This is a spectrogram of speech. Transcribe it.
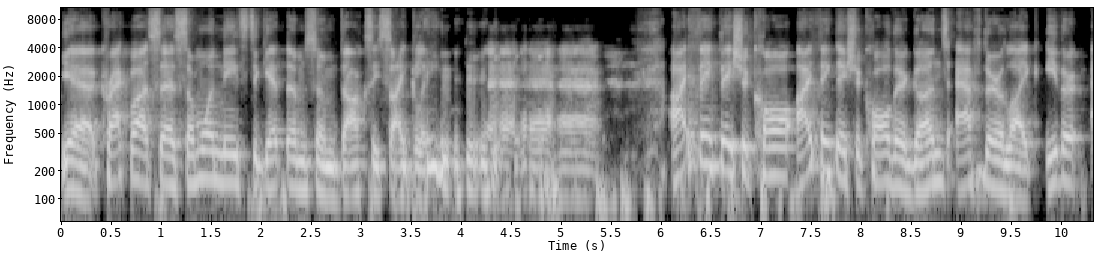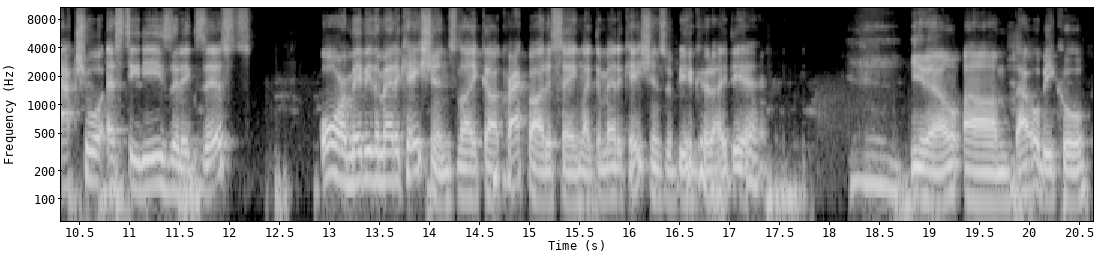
Yeah, Crackbot says someone needs to get them some doxycycline. I think they should call. I think they should call their guns after like either actual STDs that exist, or maybe the medications. Like uh, Crackbot is saying, like the medications would be a good idea. You know, um, that would be cool.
